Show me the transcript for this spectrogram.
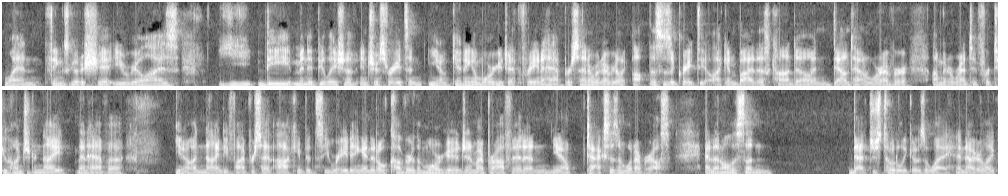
when things go to shit, you realize the manipulation of interest rates and you know getting a mortgage at three and a half percent or whatever. You're like, oh, this is a great deal. I can buy this condo in downtown wherever. I'm going to rent it for two hundred a night and have a you know a 95% occupancy rating and it'll cover the mortgage and my profit and you know taxes and whatever else and then all of a sudden that just totally goes away. And now you're like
